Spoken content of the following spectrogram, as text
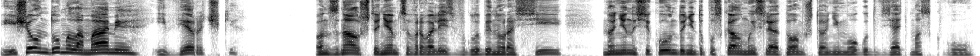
Еще он думал о маме и Верочке. Он знал, что немцы ворвались в глубину России — но ни на секунду не допускал мысли о том, что они могут взять Москву.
